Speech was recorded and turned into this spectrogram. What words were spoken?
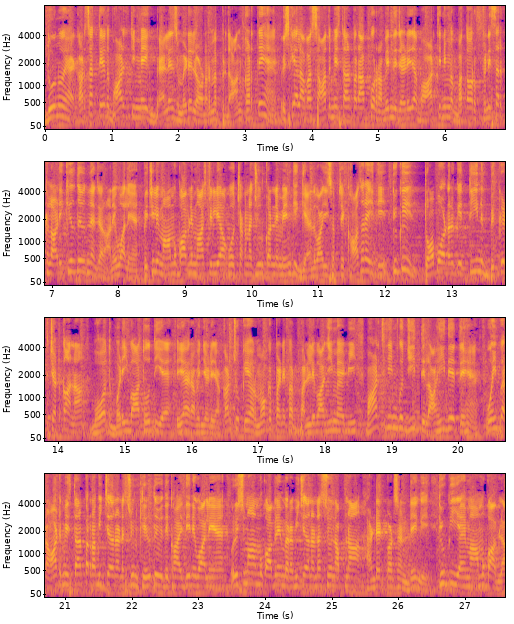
दोनों है कर सकते हैं। तो भारतीय टीम में एक बैलेंस मिडिल ऑर्डर में प्रदान करते हैं। इसके अलावा सातवें स्थान पर आपको रविंद्र जडेजा भारतीय टीम में बतौर फिनिशर खिलाड़ी खेलते हुए नज़र आने वाले हैं। पिछले महामुकाबले में ऑस्ट्रेलिया को चकनाचूर करने में इनकी गेंदबाजी सबसे खास रही थी, क्योंकि टॉप ऑर्डर के तीन विकेट चटकाना बहुत बड़ी बात होती है। यह रविंद्र जडेजा कर चुके हैं और मौके पड़ने पर बल्लेबाजी में भी भारतीय टीम को जीत दिला ही देते हैं। वहीं पर आठवें स्थान पर रविचंद्रन अश्विन खेलते हुए दिखाई देने वाले हैं और इस महामुकाबले में रविचंद्रन अश्विन अपना हंड्रेड परसेंट देंगे, क्योंकि यह महामुकाबला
